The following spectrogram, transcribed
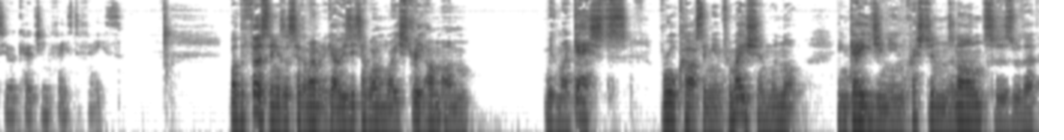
to a coaching face to face? Well, the first thing, as I said a moment ago, is it's a one way street. I'm, I'm with my guests broadcasting information. We're not engaging in questions and answers with a,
